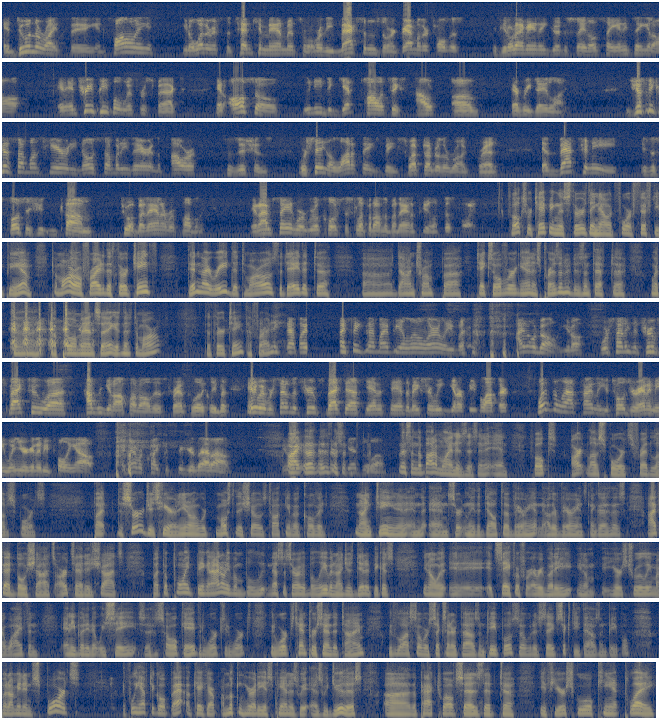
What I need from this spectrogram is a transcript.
and doing the right thing and following, you know, whether it's the Ten Commandments or, or the maxims that our grandmother told us. If you don't have anything good to say, don't say anything at all, and, and treat people with respect. And also, we need to get politics out of everyday life just because someone's here and he knows somebody there in the power positions, we're seeing a lot of things being swept under the rug, Fred. And that to me is as close as you can come to a banana republic. And I'm saying we're real close to slipping on the banana peel at this point. Folks, we're taping this Thursday now at 4:50 p.m. Tomorrow, Friday the 13th. Didn't I read that tomorrow is the day that uh, uh, Don Trump uh, takes over again as president? Isn't that uh, what uh, a pillow man saying? Isn't it tomorrow, the 13th, a I Friday? think that might, I think that might be a little early, but I don't know. You know, we're sending the troops back to. Uh, how do we get off on all this, Fred, politically? But anyway, we're sending the troops back to Afghanistan to make sure we can get our people out there. When's the last time that you told your enemy when you're going to be pulling out? I never quite could figure that out. You know, All right, uh, listen- Listen, the bottom line is this, and, and folks, Art loves sports, Fred loves sports, but the surge is here. You know, we're most of the shows talking about COVID. 19 and, and and certainly the Delta variant and other variants. Think of this. I've had both shots. Art's had his shots, but the point being, and I don't even believe, necessarily believe it. I just did it because, you know, it, it, it's safer for everybody. You know, yours truly, my wife, and anybody that we see. So, so okay, if it works, it works. If it works 10% of the time, we've lost over 600,000 people, so it would have saved 60,000 people. But I mean, in sports, if we have to go back, okay, I'm looking here at ESPN as we as we do this. Uh, the Pac-12 says that uh, if your school can't play,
